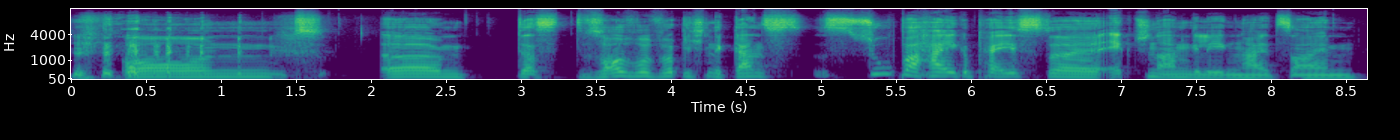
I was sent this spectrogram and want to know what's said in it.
und ähm, das soll wohl wirklich eine ganz super high gepacede Action-Angelegenheit sein,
